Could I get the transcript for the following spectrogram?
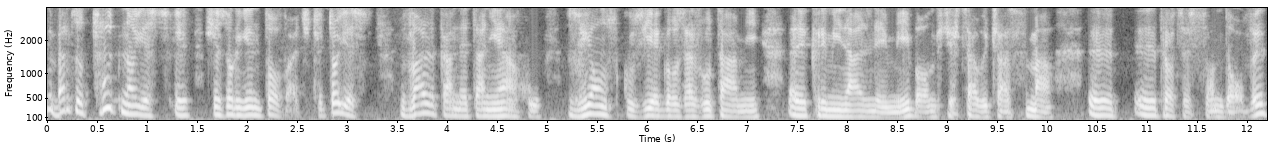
y, bardzo trudno jest y, się zorientować, czy to jest walka Netanyahu w związku z jego zarzutami y, kryminalnymi, bo on przecież cały czas ma proces sądowy,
